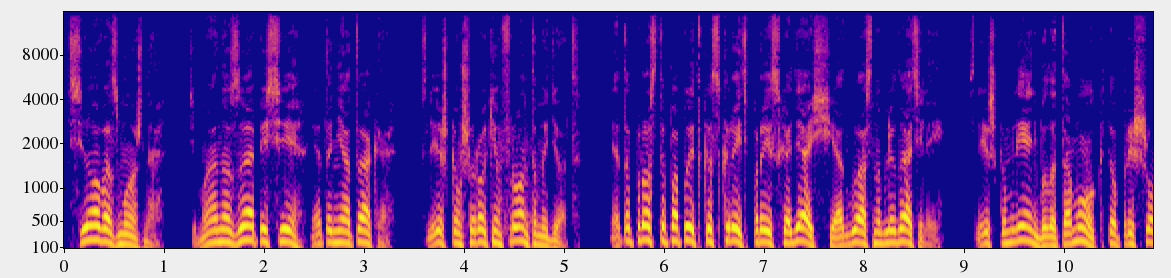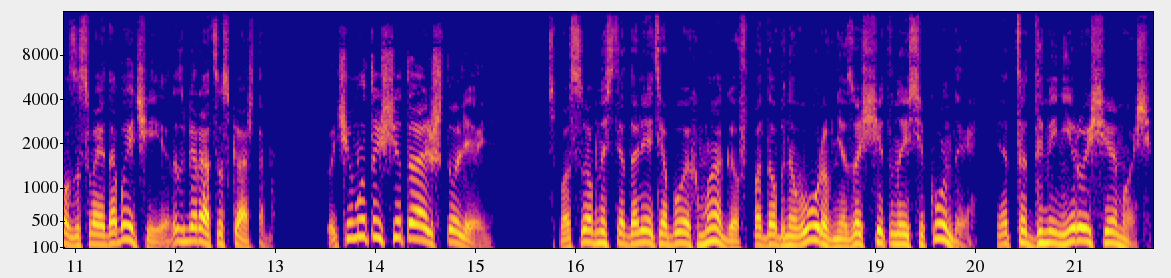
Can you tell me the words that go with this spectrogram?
«Все возможно. Тьма на записи — это не атака. Слишком широким фронтом идет. Это просто попытка скрыть происходящее от глаз наблюдателей. Слишком лень было тому, кто пришел за своей добычей, разбираться с каждым. «Почему ты считаешь, что лень?» Способность одолеть обоих магов подобного уровня за считанные секунды — это доминирующая мощь.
